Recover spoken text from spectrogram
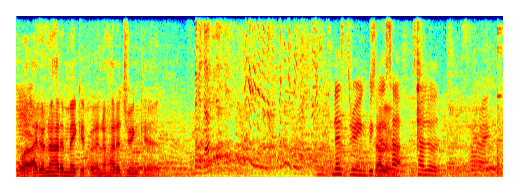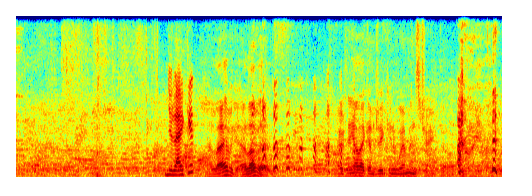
Well, I don't know how to make it, but I know how to drink it. Let's drink because Salud. Uh, salud. salud. All right. You like it? I love it. I love it. Everything I like, I'm drinking a women's drink, though.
